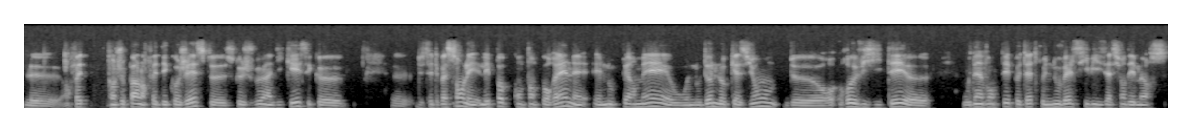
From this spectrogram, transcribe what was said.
le, en fait, quand je parle en fait d'éco-gestes, ce que je veux indiquer, c'est que euh, de cette façon, l'époque contemporaine, elle, nous permet ou elle nous donne l'occasion de revisiter euh, ou d'inventer peut-être une nouvelle civilisation des mœurs.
